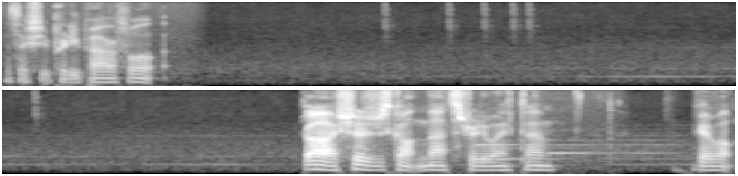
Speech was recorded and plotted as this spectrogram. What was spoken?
That's actually pretty powerful. Oh, I should have just gotten that straight away. Damn. Okay, well.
